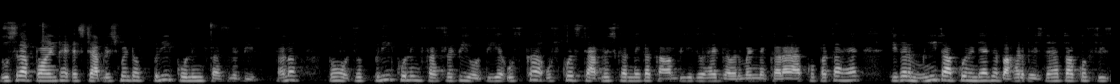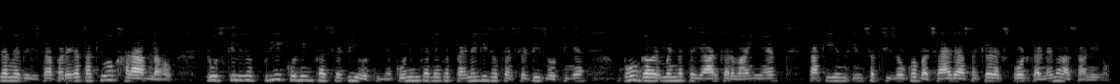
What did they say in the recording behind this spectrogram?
दूसरा पॉइंट है establishment of pre cooling facilities है ना? तो जो प्री कूलिंग फैसिलिटी होती है उसका उसको एस्टेब्लिश करने का काम भी जो है गवर्नमेंट ने करा है। आपको पता है कि अगर मीट आपको इंडिया के बाहर भेजना है तो आपको फ्रीजर में भेजना पड़ेगा ताकि वो खराब ना हो। तो उसके लिए जो प्री कूलिंग फैसिलिटी होती है कूलिंग करने के पहले की जो फैसिलिटीज़ होती है वो गवर्नमेंट ने तैयार करवाई है ताकि इन, इन सब चीज़ों को बचाया जा सके और एक्सपोर्ट करने में आसानी हो।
